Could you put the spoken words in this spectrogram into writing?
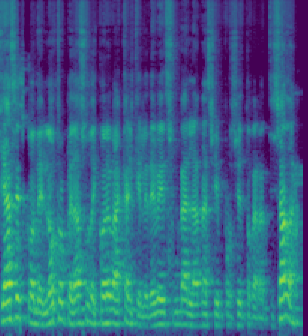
¿Qué haces con el otro pedazo de coreback al que le debes una lana 100% garantizada?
